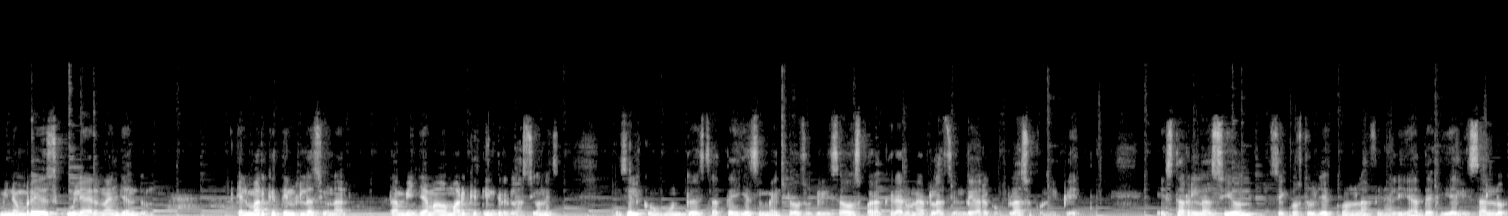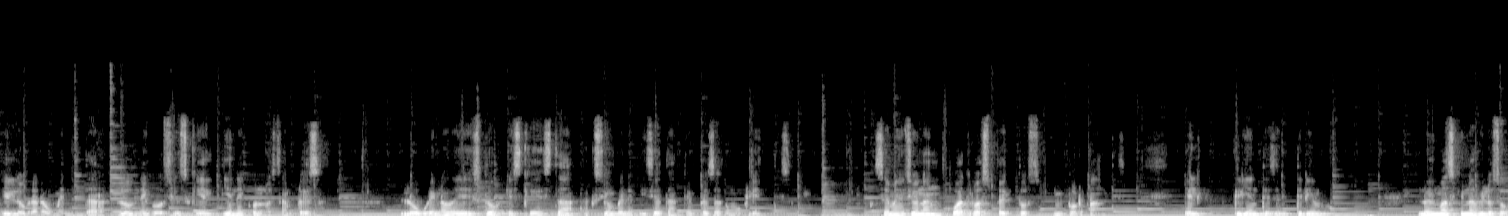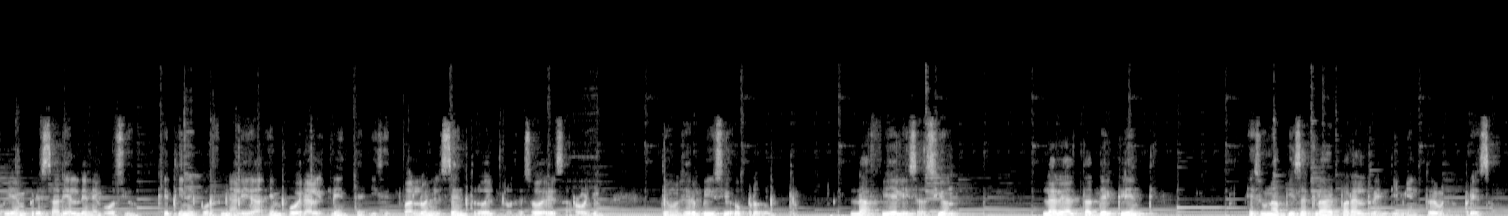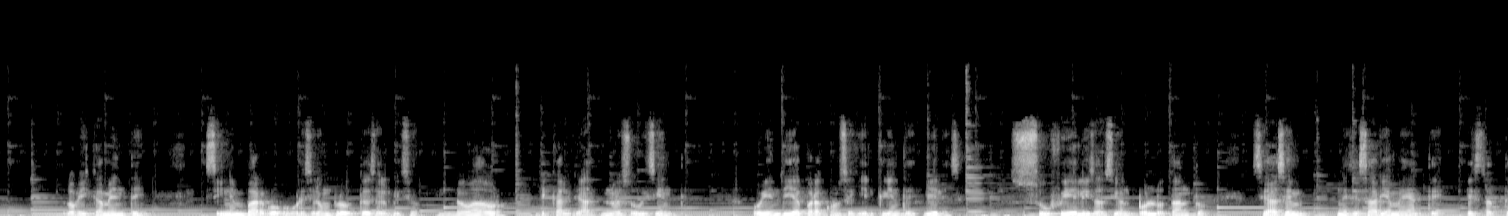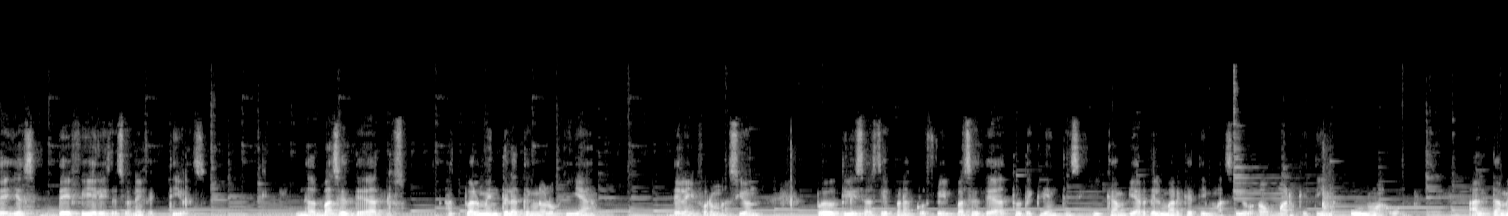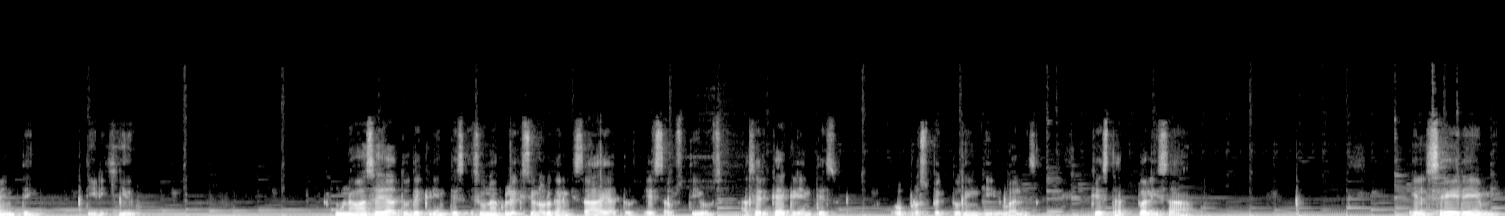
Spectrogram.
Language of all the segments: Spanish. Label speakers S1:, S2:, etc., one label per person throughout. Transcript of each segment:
S1: Mi nombre es Julián Hernán Yandún. El marketing relacional, también llamado marketing de relaciones, es el conjunto de estrategias y métodos utilizados para crear una relación de largo plazo con el cliente. Esta relación se construye con la finalidad de fidelizarlo y lograr aumentar los negocios que él tiene con nuestra empresa. Lo bueno de esto es que esta acción beneficia tanto a empresa como clientes. Se mencionan cuatro aspectos importantes. El cliente centrismo, no es más que una filosofía empresarial de negocio que tiene por finalidad empoderar al cliente y situarlo en el centro del proceso de desarrollo de un servicio o producto. La fidelización, la lealtad del cliente, es una pieza clave para el rendimiento de una empresa. Lógicamente, sin embargo, ofrecer un producto de servicio innovador de calidad no es suficiente. Hoy en día para conseguir clientes fieles, su fidelización por lo tanto se hace necesaria mediante estrategias de fidelización efectivas. Las bases de datos. Actualmente la tecnología de la información puede utilizarse para construir bases de datos de clientes y cambiar del marketing masivo a un marketing uno a uno, altamente dirigido. Una base de datos de clientes es una colección organizada de datos exhaustivos acerca de clientes o prospectos individuales que está actualizada el CRM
